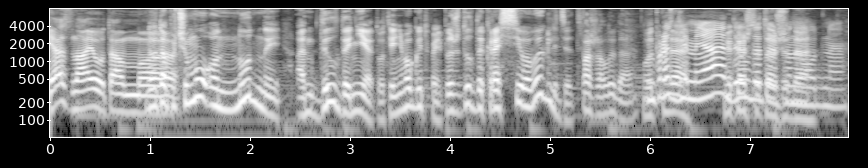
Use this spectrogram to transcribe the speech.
я знаю там... Ну э, да почему он нудный, а дылда нет? Вот я не могу это понять. Потому что дылда красиво выглядит. Пожалуй, да. Ну, Вот, просто да. для меня Мне дылда кажется, тоже да. нудная.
